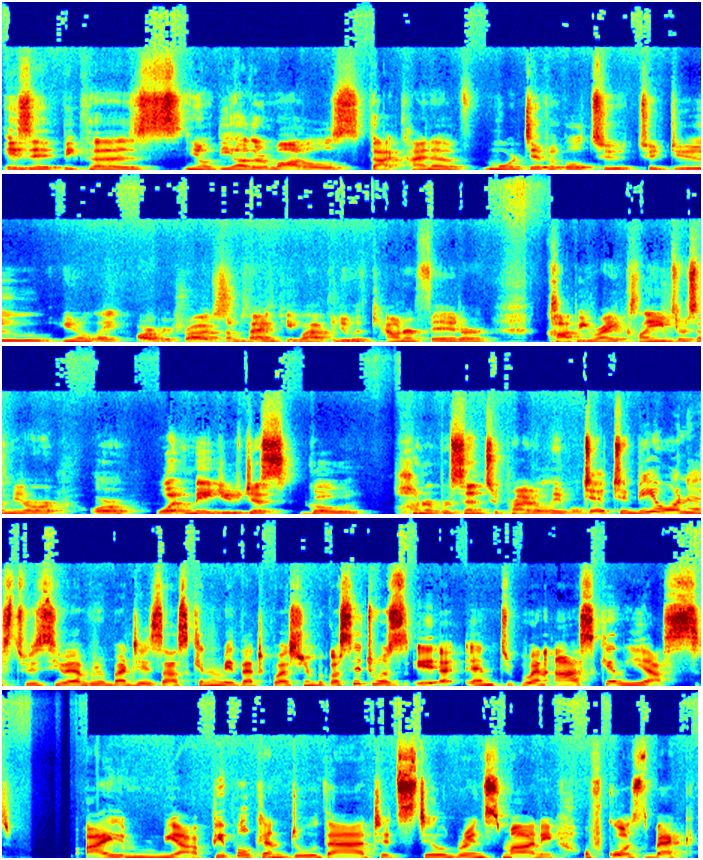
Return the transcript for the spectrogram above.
is it because you know the other models got kind of more difficult to to do? You know like arbitrage sometimes people have to do with counterfeit or copyright claims or something or or what made you just go 100% to private label? To, to be honest with you everybody is asking me that question because it was and when asking yes I yeah, people can do that. It still brings money. Of course, back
